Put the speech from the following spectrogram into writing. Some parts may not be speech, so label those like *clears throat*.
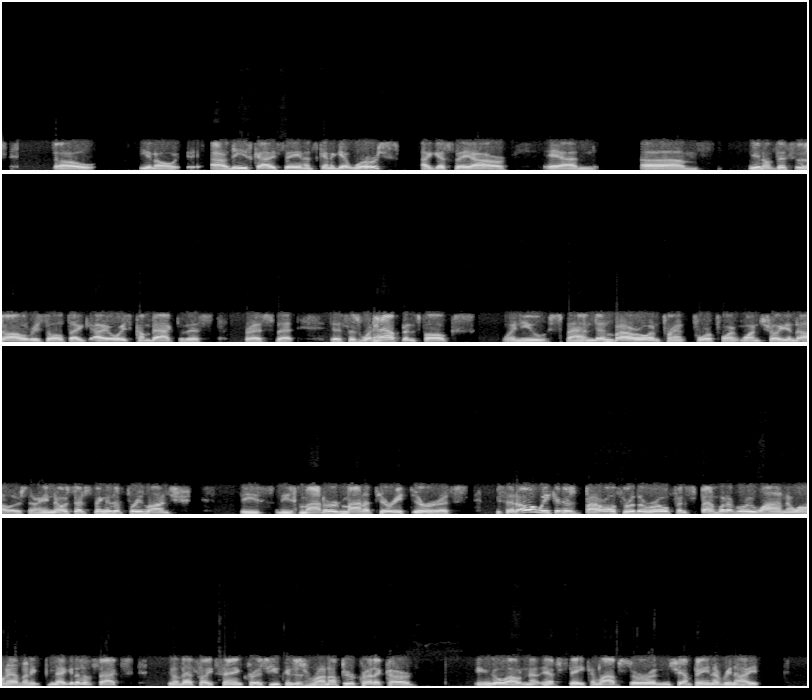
So, you know, are these guys saying it's going to get worse? I guess they are. And, um, you know, this is all a result. I, I always come back to this, Chris, that this is what happens, folks, when you spend and borrow and print $4.1 trillion. There ain't no such thing as a free lunch. These these modern monetary theorists who said, oh, we can just borrow through the roof and spend whatever we want and it won't have any negative effects. You know, that's like saying, Chris, you can just run up your credit card. You can go out and have steak and lobster and champagne every night,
